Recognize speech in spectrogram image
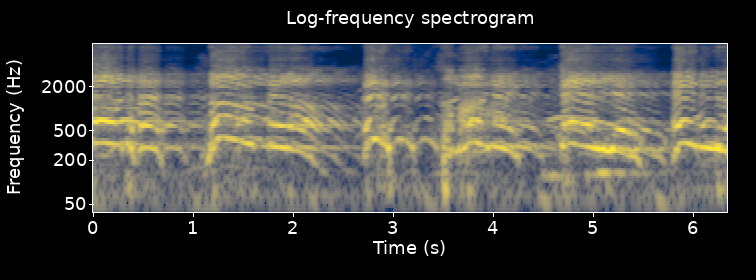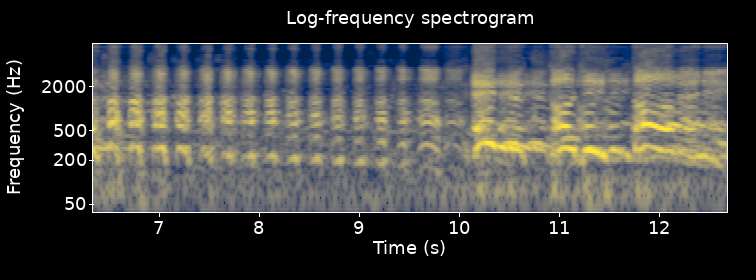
یاد ہے نام میرا اس زمانے کے لیے۔ اندر اندر کو جیتا میں نے،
